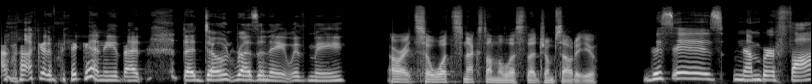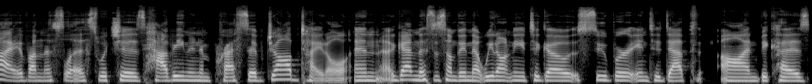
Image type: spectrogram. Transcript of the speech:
I'm not going to pick any that that don't resonate with me. All right, so what's next on the list that jumps out at you? This is number five on this list, which is having an impressive job title. And again, this is something that we don't need to go super into depth on because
